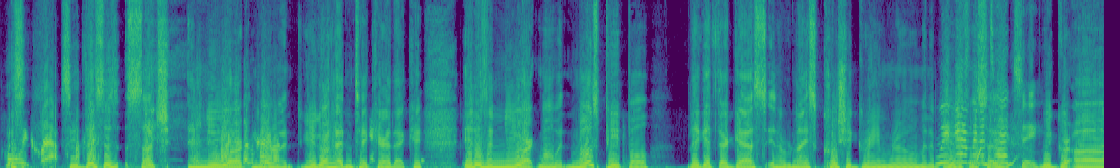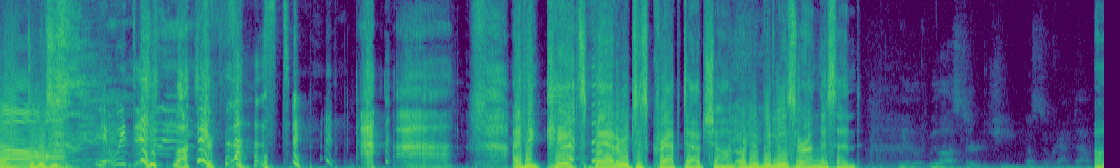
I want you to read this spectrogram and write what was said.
Holy crap! See, this is such a New York Let me tell you moment. You go ahead and take care of that, Kate. It is a New York moment. Most people. They get their guests in a nice, cushy green room in a We beautiful them in setting. taxi. We gr- oh, did we just- Yeah, we did. lost her Lost. I think Kate's battery just crapped out, Sean, or did we lose her on this end? We lost her. She must have crapped out.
